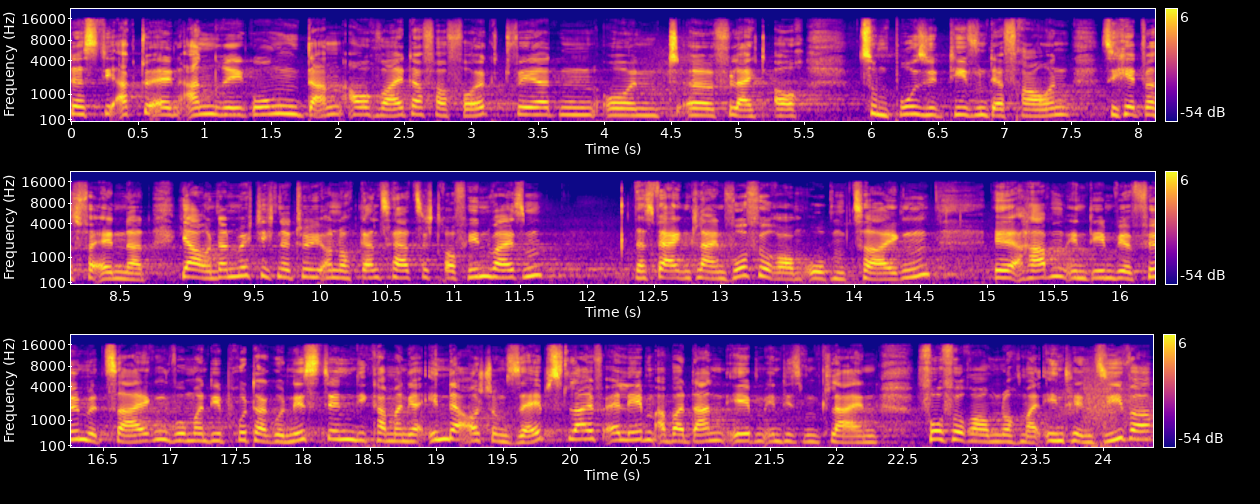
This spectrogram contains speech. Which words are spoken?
dass die aktuellen Anregungen dann auch weiter verfolgt werden und äh, vielleicht auch zum Positiven der Frauen sich etwas verändert. Ja, und dann möchte ich natürlich auch noch ganz herzlich darauf hinweisen, dass wir einen kleinen Vorführraum oben zeigen haben, indem wir Filme zeigen, wo man die Protagonistin, die kann man ja in der Ausstellung selbst live erleben, aber dann eben in diesem kleinen Vorführraum noch mal intensiver.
